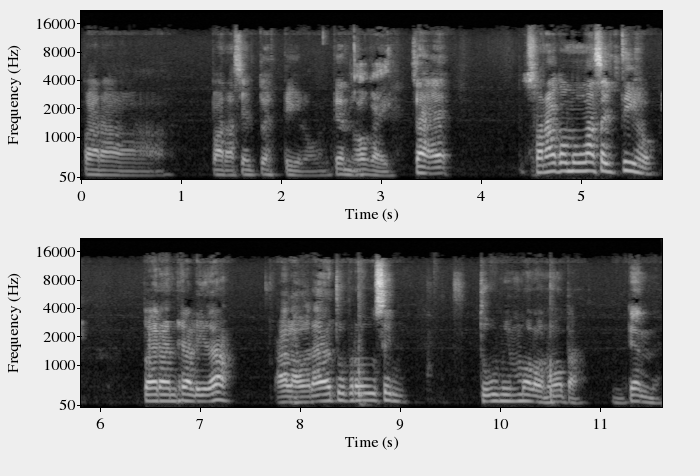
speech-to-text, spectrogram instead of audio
para, para cierto estilo, ¿entiendes? Ok. O sea, eh, suena como un acertijo, pero en realidad, a la hora de tu producir, tú mismo lo notas, ¿entiendes?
